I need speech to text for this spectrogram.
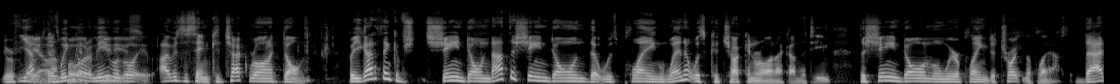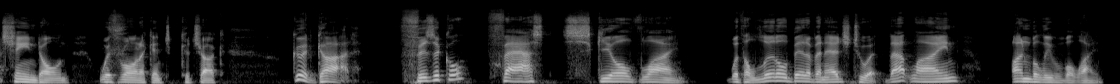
your. yep, Yeah, we can go to up me. We'll go. I was the same. Tkachuk, Roenick, Doan. But you got to think of Shane Doan, not the Shane Doan that was playing when it was Tkachuk and Roenick on the team. The Shane Doan when we were playing Detroit in the playoffs. That Shane Doan with Roenick and Tkachuk. Good God, physical, fast, skilled line with a little bit of an edge to it. That line, unbelievable line.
